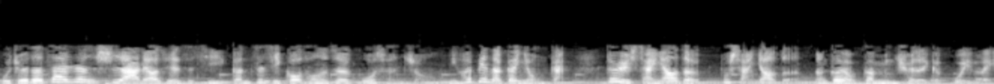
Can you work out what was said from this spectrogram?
我觉得在认识啊、了解自己、跟自己沟通的这个过程中，你会变得更勇敢，对于想要的、不想要的，能够有更明确的一个归类。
